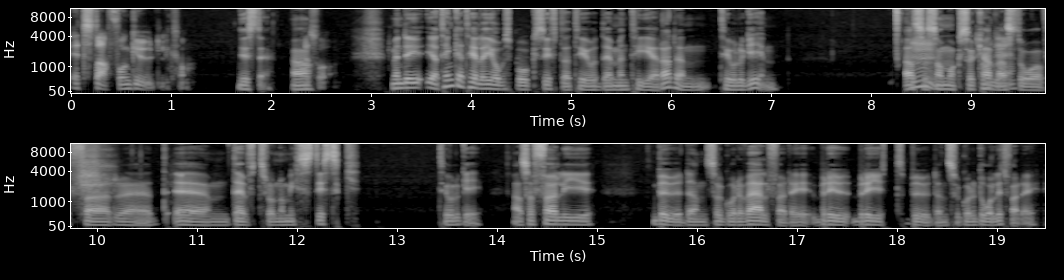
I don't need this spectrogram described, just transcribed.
ett straff från Gud. Liksom. Just det. Ja. Alltså, Men det, jag tänker att hela Jobs bok syftar till att dementera den teologin. Alltså Mm, som också kallas okej. då för eh, eh, deuteronomistisk teologi. Alltså följ buden så går det väl för dig. Bry, bryt buden så går det dåligt för dig.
